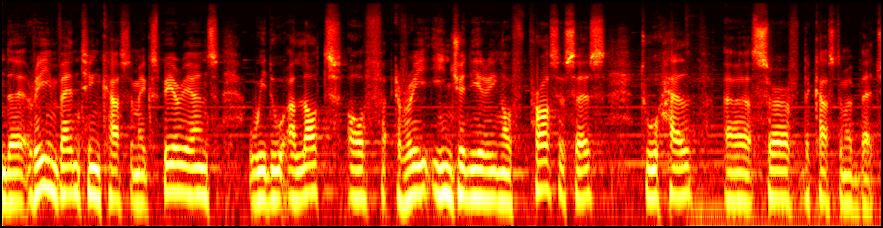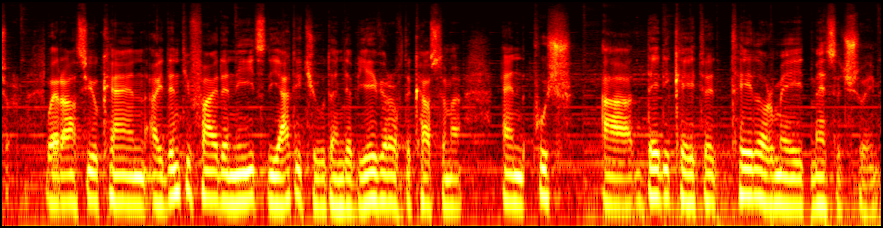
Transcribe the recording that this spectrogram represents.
In the reinventing customer experience, we do a lot of re-engineering of processes to help uh, serve the customer better. Whereas you can identify the needs, the attitude and the behavior of the customer and push a dedicated, tailor-made message to him.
